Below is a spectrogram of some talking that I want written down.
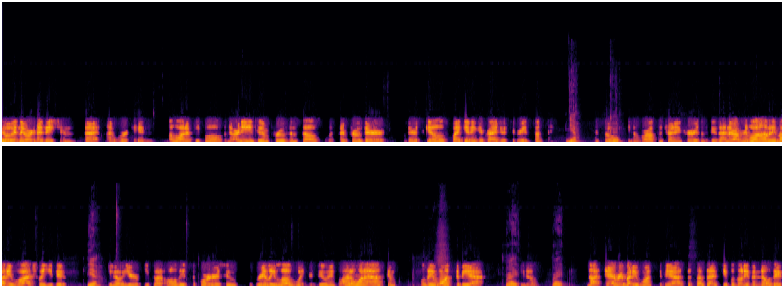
So in the organization that I work in, a lot of people are needing to improve themselves, improve their their skills by getting a graduate degree in something. Yeah. And so, Good. you know, we're often trying to encourage them to do that. And they're often saying, well, I don't have any money. Well, actually, you do. Yeah. You know, you're you've got all these supporters who really love what you're doing. Well, I don't want to ask them. Well, they want to be asked. Right. You know, Right. not everybody wants to be asked, but sometimes people don't even know they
